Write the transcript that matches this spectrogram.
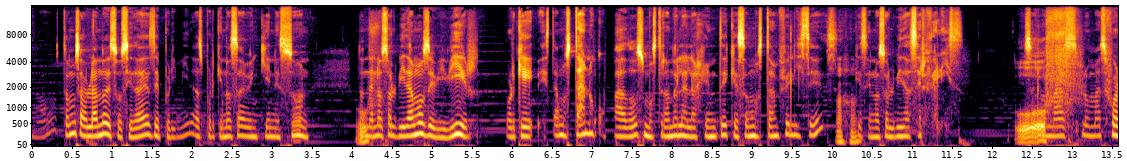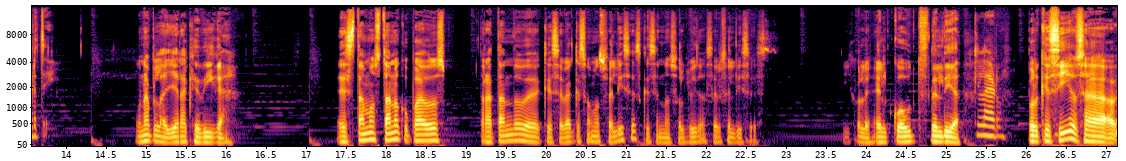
¿no? Estamos hablando de sociedades deprimidas porque no saben quiénes son, donde Uf. nos olvidamos de vivir, porque estamos tan ocupados mostrándole a la gente que somos tan felices Ajá. que se nos olvida ser feliz. Eso es lo más, lo más fuerte. Una playera que diga, estamos tan ocupados tratando de que se vea que somos felices que se nos olvida ser felices. Híjole, el quote del día. Claro, Porque sí, o sea,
